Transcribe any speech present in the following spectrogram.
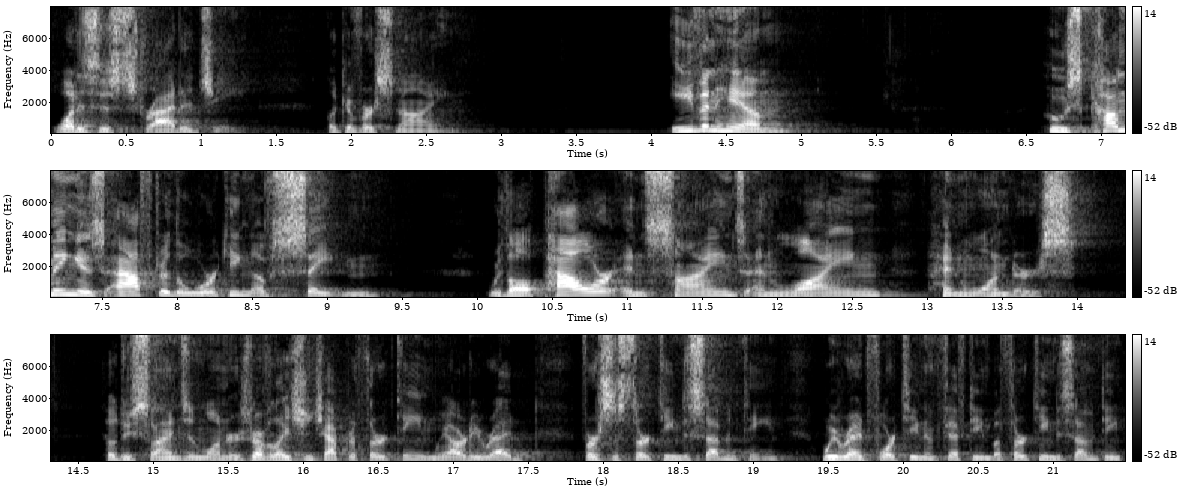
What is his strategy? Look at verse 9. Even him, whose coming is after the working of Satan with all power and signs and lying and wonders. He'll do signs and wonders. Revelation chapter 13, we already read verses 13 to 17. We read 14 and 15, but 13 to 17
